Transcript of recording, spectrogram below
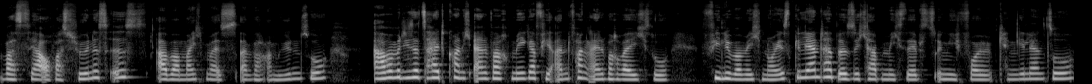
was ja auch was Schönes ist, aber manchmal ist es einfach ermüdend so. Aber mit dieser Zeit konnte ich einfach mega viel anfangen, einfach weil ich so viel über mich Neues gelernt habe. Also ich habe mich selbst irgendwie voll kennengelernt so.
